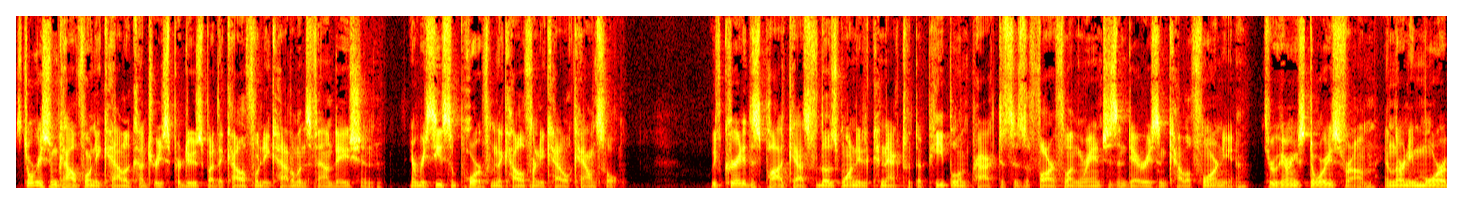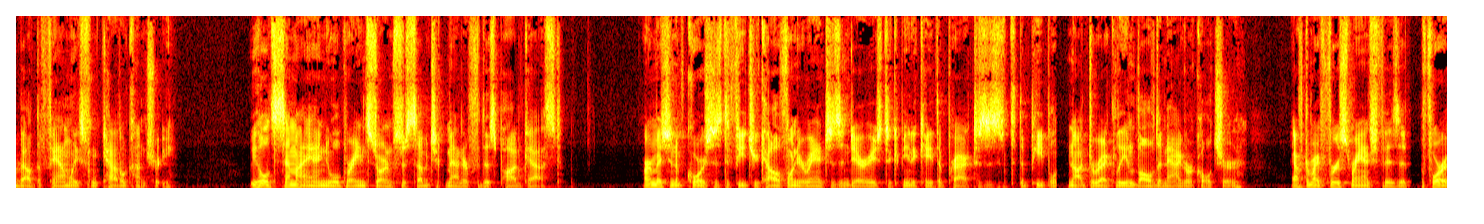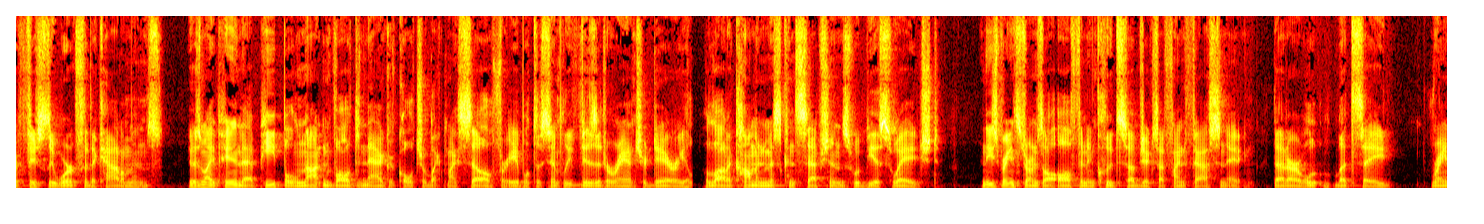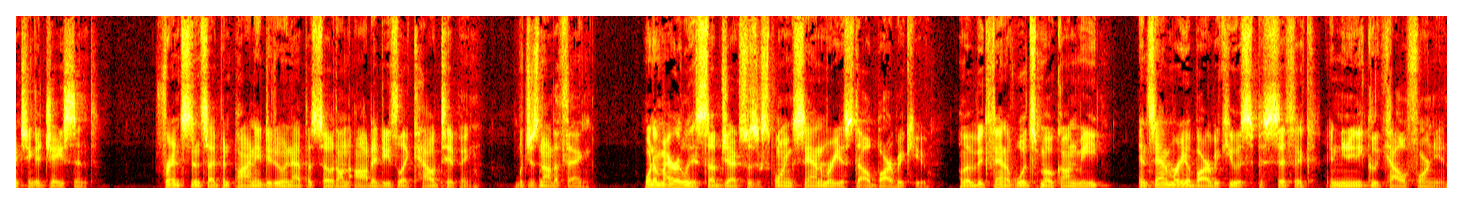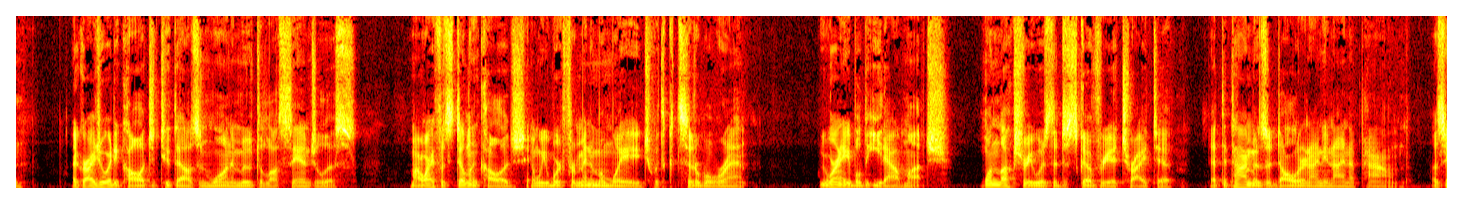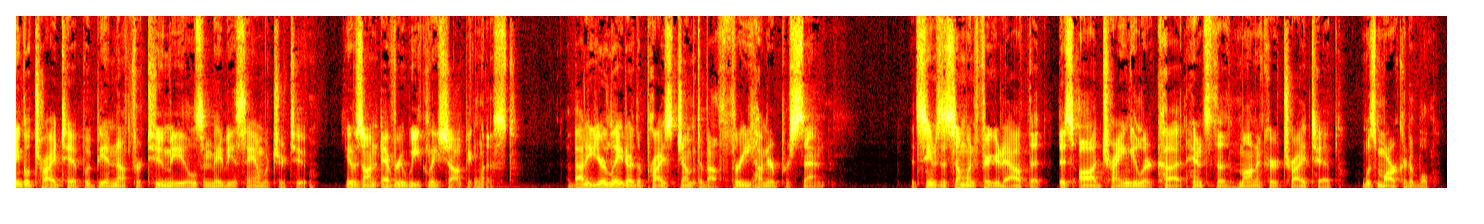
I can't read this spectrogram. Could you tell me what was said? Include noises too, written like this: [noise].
Stories from California Cattle Country is produced by the California Cattlemen's Foundation and receives support from the California Cattle Council. We've created this podcast for those wanting to connect with the people and practices of far flung ranches and dairies in California through hearing stories from and learning more about the families from cattle country. We hold semi annual brainstorms for subject matter for this podcast. Our mission, of course, is to feature California ranches and dairies to communicate the practices to the people not directly involved in agriculture. After my first ranch visit, before I officially worked for the cattlemen's, it was my opinion that people not involved in agriculture like myself are able to simply visit a ranch or dairy. A lot of common misconceptions would be assuaged. And these brainstorms will often include subjects I find fascinating that are, let's say, ranching adjacent. For instance, I've been planning to do an episode on oddities like cow tipping, which is not a thing. One of my earliest subjects was exploring Santa Maria style barbecue. I'm a big fan of wood smoke on meat, and Santa Maria barbecue is specific and uniquely Californian. I graduated college in 2001 and moved to Los Angeles. My wife was still in college, and we worked for minimum wage with considerable rent. We weren't able to eat out much. One luxury was the discovery of tri tip. At the time, it was $1.99 a pound. A single tri tip would be enough for two meals and maybe a sandwich or two. It was on every weekly shopping list. About a year later, the price jumped about 300%. It seems that someone figured out that this odd triangular cut, hence the moniker tri tip, was marketable.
